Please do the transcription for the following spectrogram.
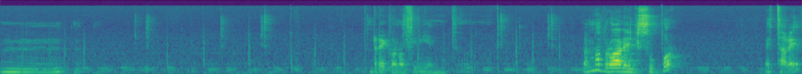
Mm. Reconocimiento. Vamos a probar el support. Esta vez.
